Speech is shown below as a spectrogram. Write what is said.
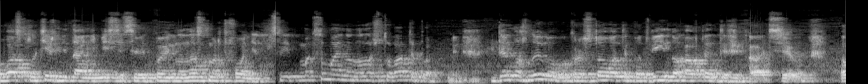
у вас платіжні дані містяться відповідно на смартфоні, слід максимально налаштувати пароль, де можливо використовувати подвійну автентифікацію. Е,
